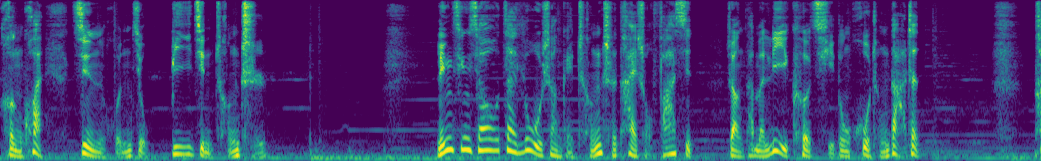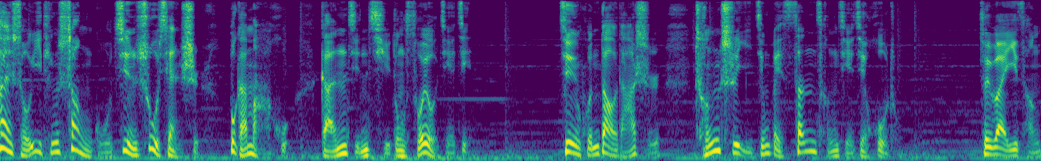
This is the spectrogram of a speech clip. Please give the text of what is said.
很快，禁魂就逼近城池。林青霄在路上给城池太守发信。让他们立刻启动护城大阵。太守一听上古禁术现世，不敢马虎，赶紧启动所有结界。禁魂到达时，城池已经被三层结界护住，最外一层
